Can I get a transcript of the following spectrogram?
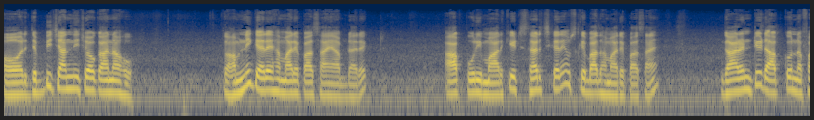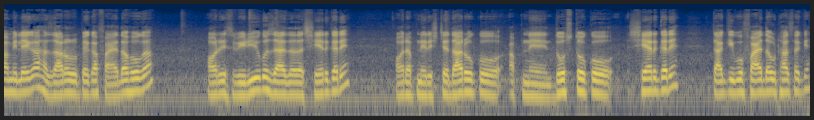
और जब भी चांदनी चौक आना हो तो हम नहीं कह रहे हमारे पास आएँ आप डायरेक्ट आप पूरी मार्केट सर्च करें, उसके बाद हमारे पास आएँ। गारंटीड आपको नफ़ा मिलेगा, हज़ारों रुपए का फ़ायदा होगा। और इस वीडियो को ज़्यादा से ज़्यादा शेयर करें और अपने रिश्तेदारों को, अपने दोस्तों को शेयर करें ताकि वो फ़ायदा उठा सकें।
